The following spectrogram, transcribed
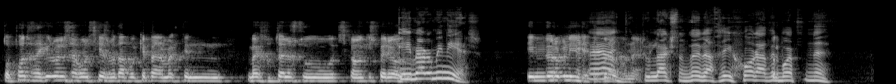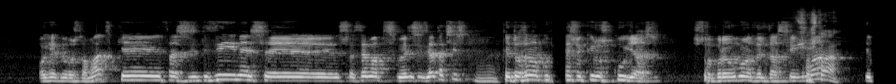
Το πότε θα γίνουν όλες οι αγωνιστικές μετά από εκεί και πέρα μέχρι, την, μέχρι το τέλος της κανονικής περίοδου. Οι ημερομηνίες. Η ημερομηνία. την Ε, μπράβο, άντε, ναι. τουλάχιστον βέβαια αυτή η χώρα δεν μπορεί. Ναι. Όχι ακριβώς τα μάτ. Και θα συζητηθεί είναι σε, σε θέμα της σημερινής διάταξης Ναι. και το θέμα που έχει θέσει ο κύριος Κούγιας στο προηγούμενο ΔΣ. Σωστά. Και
